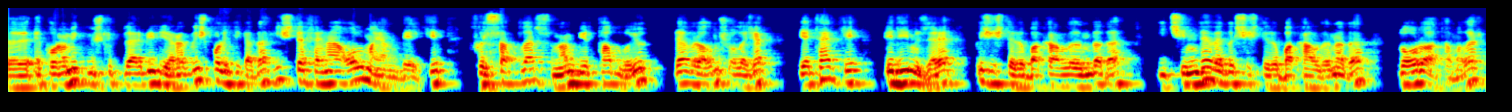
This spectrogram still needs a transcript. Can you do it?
e, ekonomik güçlükler bir yana dış politikada hiç de fena olmayan belki fırsatlar sunan bir tabloyu devralmış olacak. Yeter ki dediğim üzere Dışişleri Bakanlığı'nda da içinde ve Dışişleri Bakanlığı'na da doğru atamalar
